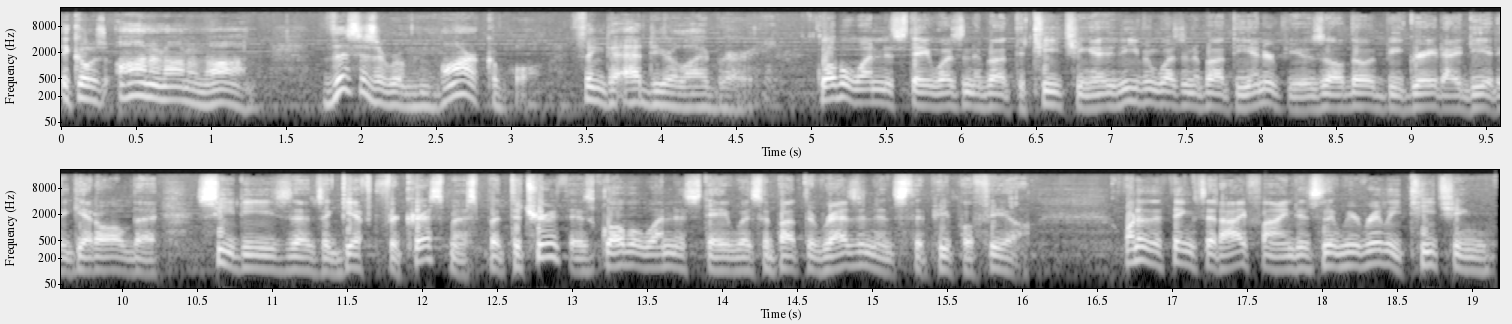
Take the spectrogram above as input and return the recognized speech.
it goes on and on and on. This is a remarkable thing to add to your library. Global Oneness Day wasn't about the teaching, it even wasn't about the interviews, although it'd be a great idea to get all the CDs as a gift for Christmas. But the truth is, Global Oneness Day was about the resonance that people feel. One of the things that I find is that we're really teaching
